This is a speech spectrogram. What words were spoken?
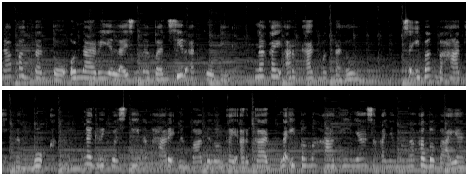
napagtanto o na-realize na Bansir at Kobe na kay Arkad magtanong. Sa ibang bahagi ng book, nag-request din ang hari ng Babylon kay Arkad na ipamahagi niya sa kanyang mga kababayan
